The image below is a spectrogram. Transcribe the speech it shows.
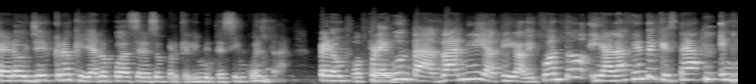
Pero yo creo que ya no puedo hacer eso porque el límite es 50. Pero pregunta a Dani y a ti, Gaby, ¿cuánto? Y a la gente que está en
